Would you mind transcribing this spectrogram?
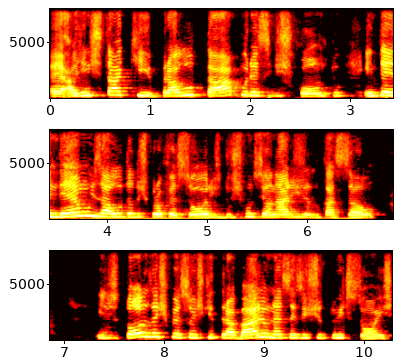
É, a gente está aqui para lutar por esse desconto, entendemos a luta dos professores, dos funcionários de educação e de todas as pessoas que trabalham nessas instituições.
